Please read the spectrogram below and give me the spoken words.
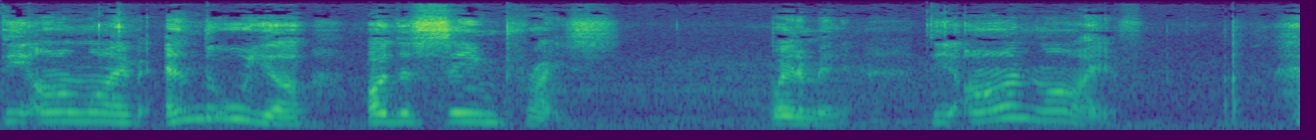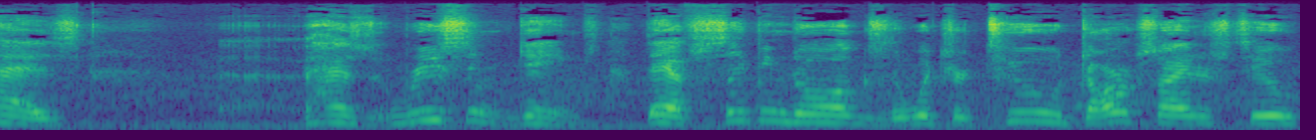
the OnLive and the Ouya are the same price wait a minute. The OnLive has uh, has recent games. They have Sleeping Dogs, The Witcher 2, Darksiders 2,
